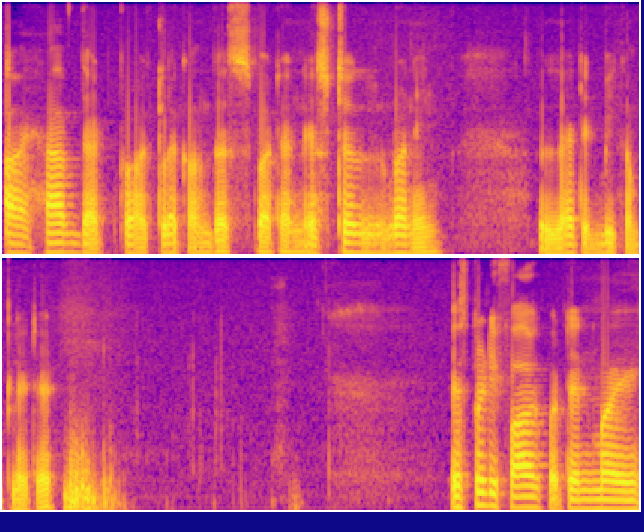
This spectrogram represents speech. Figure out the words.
I have that project click on this button is still running. Let it be completed. It's pretty fast but in my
